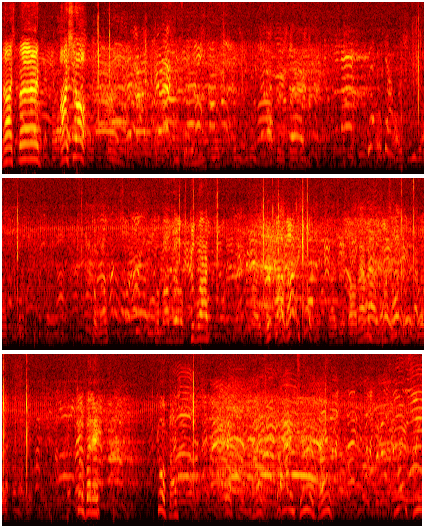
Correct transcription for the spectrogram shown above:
Nice, Ben. High shot. Good lad, Will. Good lad. Go, Benny. Go, Ben. Got 19 again. 19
